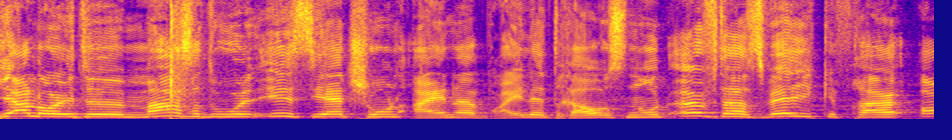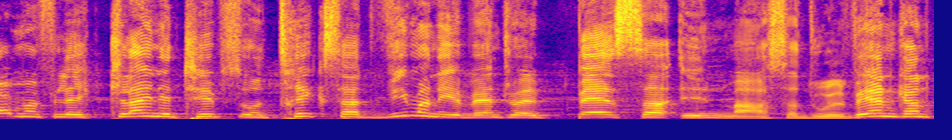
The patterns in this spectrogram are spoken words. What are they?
Ja Leute, Master Duel ist jetzt schon eine Weile draußen und öfters werde ich gefragt, ob man vielleicht kleine Tipps und Tricks hat, wie man eventuell besser in Master Duel werden kann.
